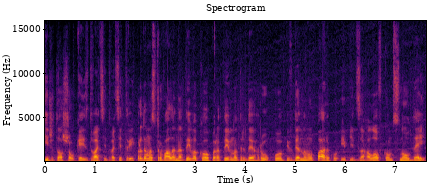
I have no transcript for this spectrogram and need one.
Digital Showcase 2023 продемонстрували на диво кооперативну 3D-гру по південному парку і під заголовком Snow Day.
